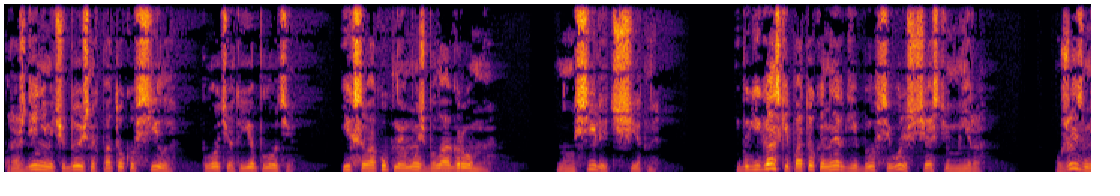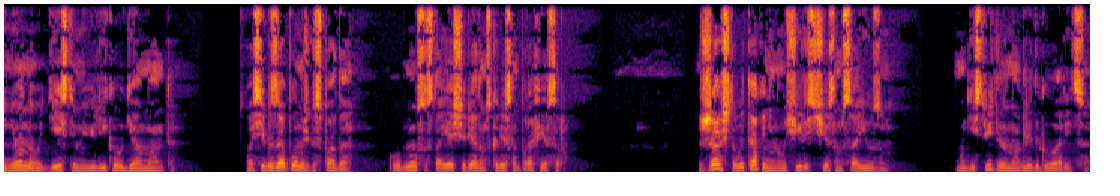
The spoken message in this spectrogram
порождениями чудовищных потоков силы, плотью от ее плоти. Их совокупная мощь была огромна, но усилия тщетны. Ибо гигантский поток энергии был всего лишь частью мира, уже измененного действиями великого геоманта. Спасибо за помощь, господа, улыбнулся стоящий рядом с креслом профессор. Жаль, что вы так и не научились честным союзом. Мы действительно могли договориться.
